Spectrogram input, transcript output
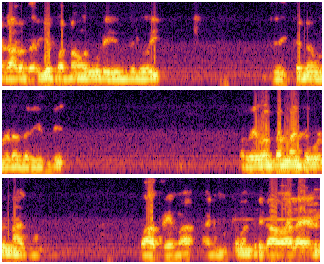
కాడ జరిగే పరిణామాలు కూడా ఏం తెలివై నేను ఇక్కడనే ఉండడం జరిగింది. రేవంత్ అన్న అంటే కూడా నాకు బాగా ప్రేమ. ఆయన ముఖ్యమంత్రి కావాలని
